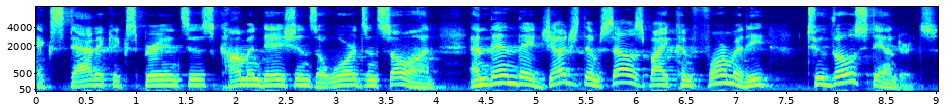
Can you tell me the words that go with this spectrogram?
ecstatic experiences, commendations, awards, and so on. And then they judged themselves by conformity to those standards.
